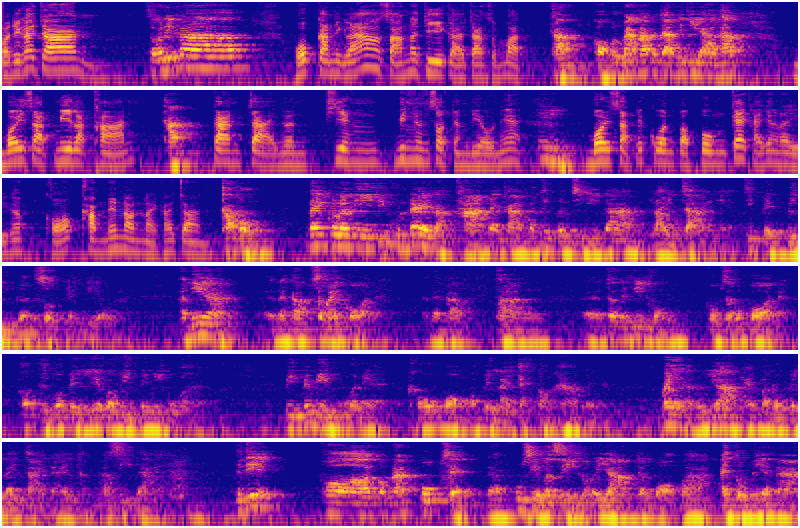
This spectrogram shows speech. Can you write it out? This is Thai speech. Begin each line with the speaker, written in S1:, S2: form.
S1: วัสดีครับอาจารย์
S2: สวัสดีครับ
S1: พบกันอีกแล้ว 3 นาทีกับอาจารย์สมบัติ
S2: ครับ ขอบคุณมากครับอาจารย์วิทยาครับ
S1: บริษัทมีหลักฐาน
S2: ครับ
S1: การจ่ายเงินเพียงบินเงินสดอย่างเดียวเนี่ย
S2: อืม
S1: บริษัทได้ควรปรับปรุงแก้ไขอย่างไรครับ ขอคำแนะนำหน่อยครับอาจารย์
S2: ครับผม ในกรณีที่คุณได้หลักฐานในการบันทึกบัญชีด้านรายจ่ายเนี่ยที่เป็นบินเงินสดอย่างเดียว อันเนี้ยนะครับสมัยก่อนนะครับทาง เจ้าหน้าที่ของกรมสรรพากรเนี่ยเขาถือว่าเป็นเรียกว่าบินไม่มีหัว บินไม่มีหัวเนี่ยเขามองว่าเป็นรายจ่ายต้องห้ามเลยนะไม่อนุญาตให้มาลงเป็นรายจ่ายได้ทางภาษีได้ ทีนี้พอตรงนั้นปุ๊บเสร็จนะผู้เสียภาษีก็พยายามจะบอกว่า ไอ้ตรงเนี้นะ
